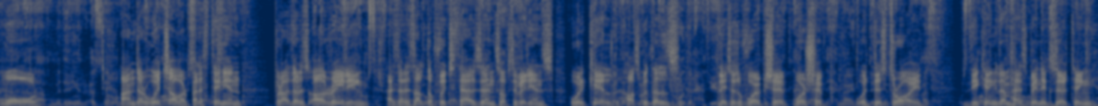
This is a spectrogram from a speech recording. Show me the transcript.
war under which our Palestinian brothers are reeling, as a result of which thousands of civilians were killed, hospitals, places of worship, worship were destroyed. The kingdom has been exerting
